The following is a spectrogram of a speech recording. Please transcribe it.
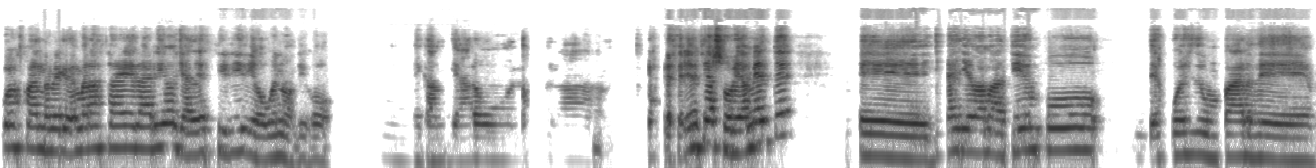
Pues cuando me quedé embarazada de Darío, ya decidí, digo, bueno, digo, me cambiaron las preferencias, obviamente. Eh, ya llevaba tiempo, después de un par de,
